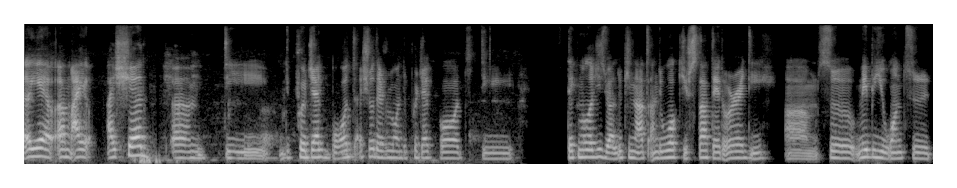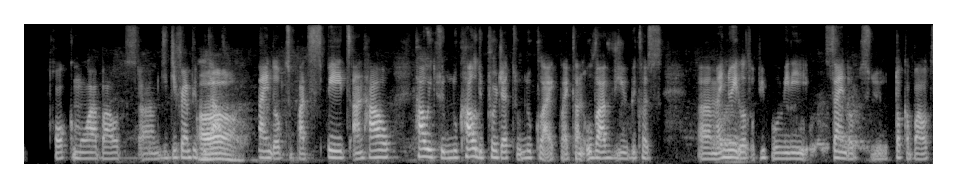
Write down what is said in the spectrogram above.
Uh, yeah, um, I I shared um the the project board. I showed everyone the project board, the technologies we are looking at, and the work you started already. Um, so maybe you want to talk more about um the different people that have Ah, signed up to participate and how how it will look, how the project will look like, like an overview, because um, I know a lot of people really signed up to talk about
